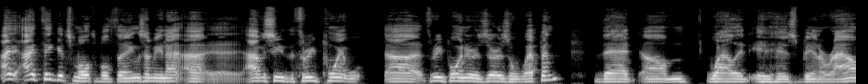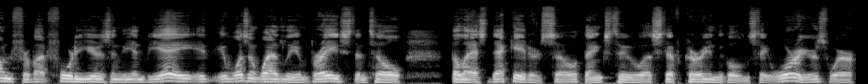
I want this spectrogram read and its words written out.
I, I, think it's multiple things. I mean, I, I, obviously the three point uh, three pointer is there as a weapon that um, while it, it, has been around for about 40 years in the NBA, it, it, wasn't widely embraced until the last decade or so, thanks to uh, Steph Curry and the Golden State Warriors, where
